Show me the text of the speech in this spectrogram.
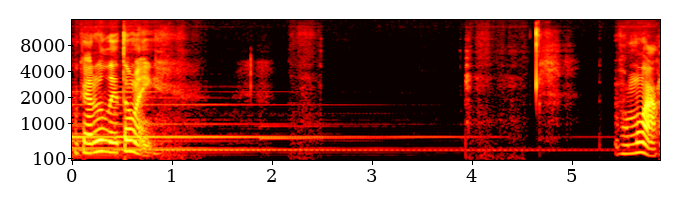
Eu quero ler também. Vamos lá.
